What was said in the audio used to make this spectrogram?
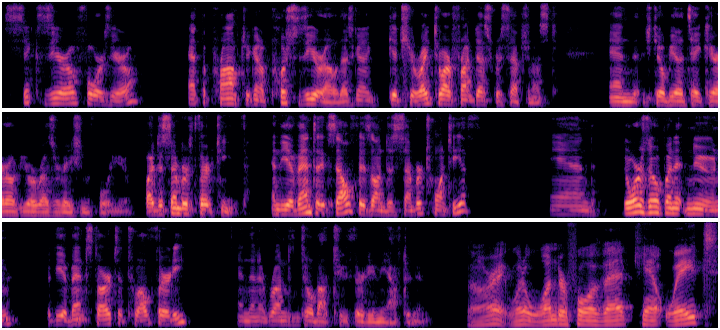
6040. At the prompt, you're going to push zero. That's going to get you right to our front desk receptionist and she'll be able to take care of your reservation for you by December 13th. And the event itself is on December 20th, and doors open at noon, but the event starts at 12:30, and then it runs until about 2:30 in the afternoon. All right, what a wonderful event! Can't wait.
